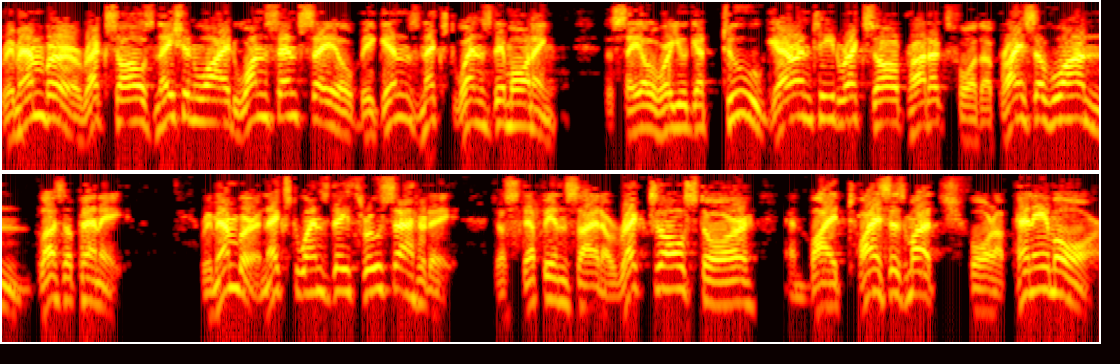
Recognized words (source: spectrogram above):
Remember, Rexall's nationwide one cent sale begins next Wednesday morning. The sale where you get two guaranteed Rexall products for the price of one, plus a penny. Remember, next Wednesday through Saturday, just step inside a Rexall store and buy twice as much for a penny more.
